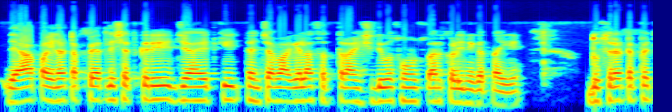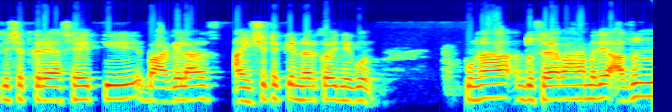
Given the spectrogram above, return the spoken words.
या पहिल्या टप्प्यातले शेतकरी जे आहेत की त्यांच्या बागेला सत्तर ऐंशी दिवस होऊन कळी निघत नाहीये. दुसऱ्या टप्प्यातले शेतकरी असे आहेत की बागेला ऐंशी टक्के नरकळी निघून पुन्हा दुसऱ्या बहारामध्ये अजून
